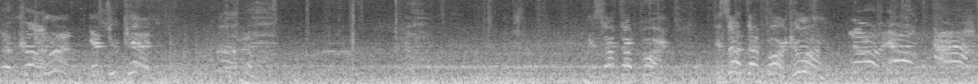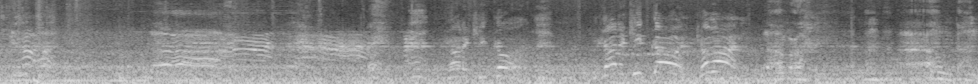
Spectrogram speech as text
Come on. Come. Yes, you can. It's not that far. It's not that far. Come on. No, no. We gotta keep going. We gotta keep going. Come on. No, bro. I'm done.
